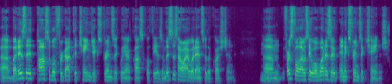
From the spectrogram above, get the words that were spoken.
Uh, but is it possible for God to change extrinsically on classical theism? This is how I would answer the question. Mm-hmm. Um, first of all, I would say, well, what is a, an extrinsic change?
